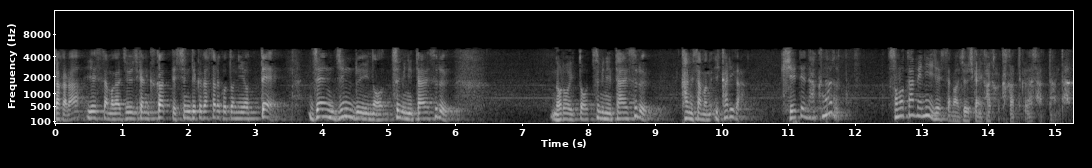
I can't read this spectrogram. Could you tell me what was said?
だからイエス様が十字架にかかって死んでくださることによって全人類の罪に対する呪いと罪に対する神様の怒りが消えてなくなる。そのためにイエス様は十字架にかかってくださったんだ。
